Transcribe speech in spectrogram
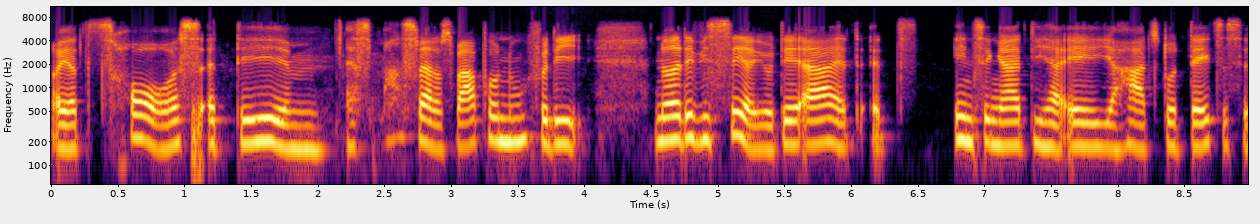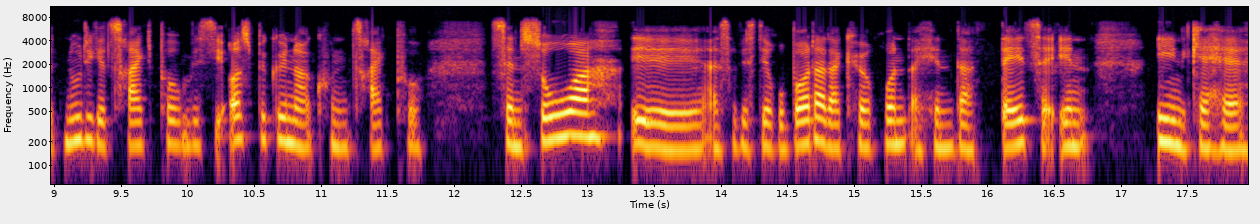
og jeg tror også, at det øhm, er meget svært at svare på nu, fordi noget af det, vi ser jo, det er, at, at en ting er, at de her AI har et stort datasæt nu, de kan trække på. Hvis de også begynder at kunne trække på sensorer, øh, altså hvis det er robotter, der kører rundt og henter data ind, egentlig kan have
